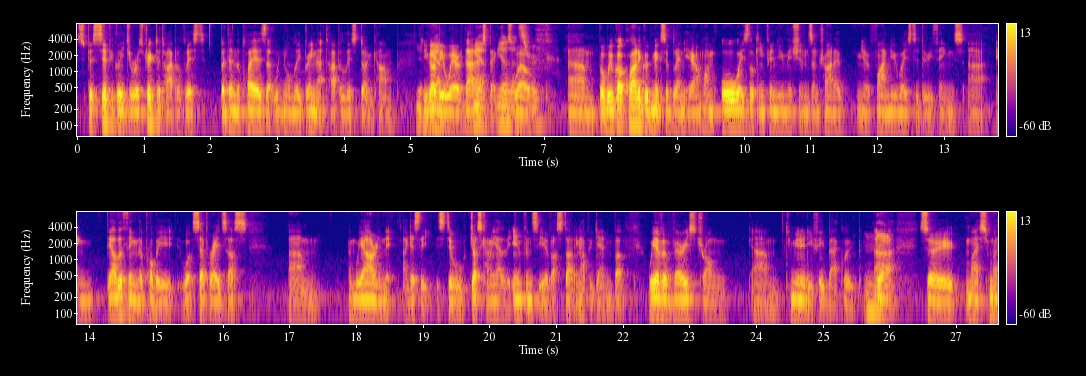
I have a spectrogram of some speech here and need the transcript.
specifically to restrict a type of list, but then the players that would normally bring that type of list don't come. So you've got to be aware of that Yeah, aspect yeah, as well. Um, but we've got quite a good mix of blend here. I'm, I'm always looking for new missions and trying to you know find new ways to do things. Uh, and the other thing that probably what separates us, um, and we are in the I guess the still just coming out of the infancy of us starting up again, but we have a very strong um, community feedback loop. Yeah. Uh, so my, my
